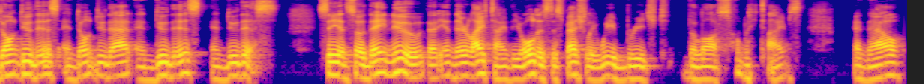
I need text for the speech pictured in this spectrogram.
Don't do this and don't do that and do this and do this. See, and so they knew that in their lifetime, the oldest especially, we breached the law so many times. And now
